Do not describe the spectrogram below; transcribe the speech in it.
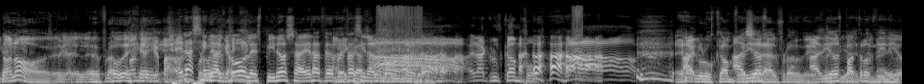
No, no, el, fraude que, Era sin alcohol, Espinosa, era cerveza sin alcohol. Ah, era Cruzcampo. era Cruzcampo, ese era el fraude. Adiós, patrocinio.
